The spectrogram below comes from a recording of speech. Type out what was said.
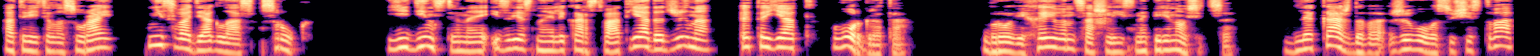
ответила Сурай, не сводя глаз с рук. Единственное известное лекарство от яда джина – это яд Ворграта. Брови Хейвен сошлись на переносице. Для каждого живого существа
